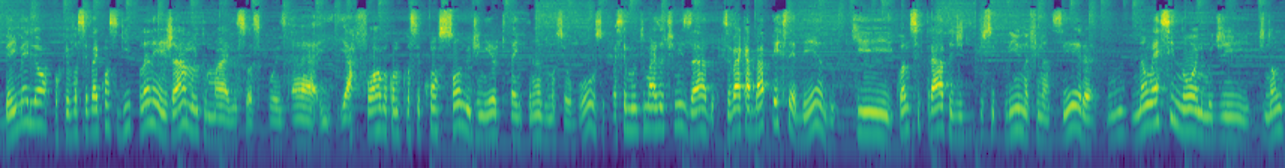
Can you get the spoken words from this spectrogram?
bem melhor, porque você vai conseguir planejar muito mais as suas coisas é, e, e, a forma como que você consome o dinheiro que está entrando no seu bolso vai ser muito mais otimizado. Você vai acabar percebendo que quando se trata de disciplina financeira, não é sinônimo de, de não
